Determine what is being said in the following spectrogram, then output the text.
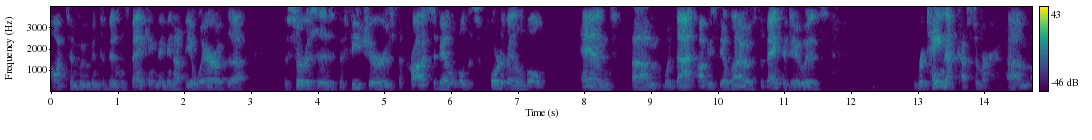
ought to move into business banking. They may not be aware of the the services, the features, the products available, the support available, and um, what that obviously allows the bank to do is retain that customer. Um,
